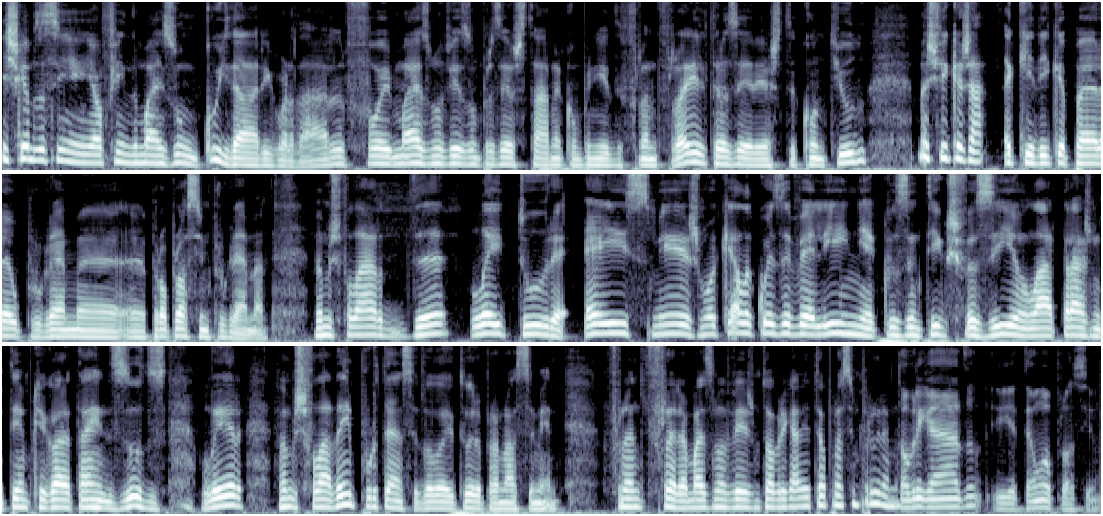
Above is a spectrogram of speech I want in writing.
E chegamos assim ao fim de mais um Cuidar e Guardar. Foi mais uma vez um prazer estar na companhia de Fernando Ferreira e trazer este conteúdo, mas fica já aqui a dica para o programa, eh, para o próximo programa. Vamos falar de leitura. É isso mesmo, aquela coisa velhinha que os antigos faziam lá atrás no tempo que agora está em desuso. Ler. Vamos falar da importância da leitura para a nossa mente. Fernando Ferreira, mais uma vez, muito obrigado e até ao próximo programa. Muito obrigado e até uma próxima.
